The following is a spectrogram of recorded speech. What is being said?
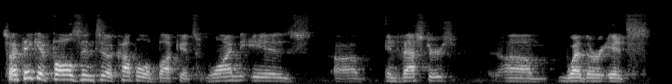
So I think it falls into a couple of buckets. One is uh, investors, um, whether it's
